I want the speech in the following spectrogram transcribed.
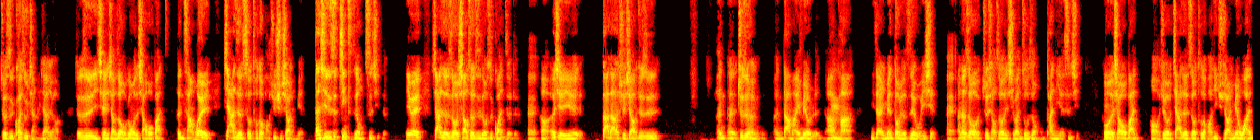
就是快速讲一下就好了。就是以前小时候，我跟我的小伙伴很常会假日的时候偷偷跑去学校里面，但其实是禁止这种事情的，因为假日的时候校设施都是关着的。哎、欸、啊，而且也大大的学校就是很很就是很很大嘛，也没有人啊，嗯、怕你在里面逗留之类危险。哎、欸、啊，那时候就小时候很喜欢做这种叛逆的事情。跟我的小伙伴哦，就假日的时候偷偷跑进学校里面玩，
